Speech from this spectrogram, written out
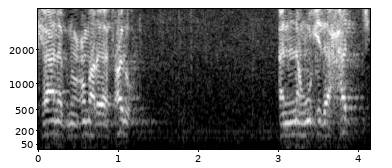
كان ابن عمر يفعله؟ أنه إذا حج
